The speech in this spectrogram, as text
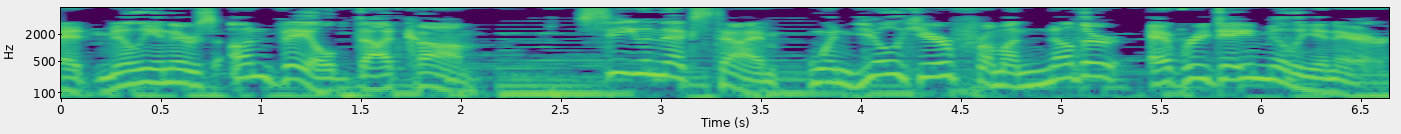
at millionairesunveiled.com. See you next time when you'll hear from another everyday millionaire.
